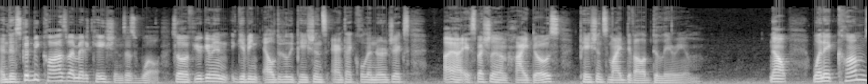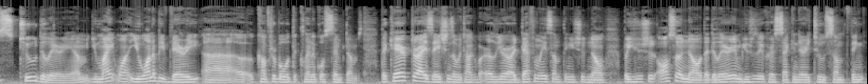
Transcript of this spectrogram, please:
And this could be caused by medications as well. So if you're giving giving elderly patients anticholinergics, uh, especially on high dose, patients might develop delirium. Now, when it comes to delirium, you might want you want to be very uh, comfortable with the clinical symptoms. The characterizations that we talked about earlier are definitely something you should know, but you should also know that delirium usually occurs secondary to something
